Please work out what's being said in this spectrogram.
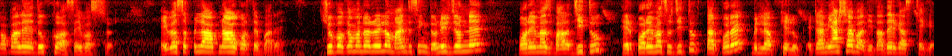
কপালে দুঃখ আছে এই বছর। এই বছর প্লে অফ নাও করতে পারে। শুভকামনা রইল মহেন্দ্র সিং ধোনির জন্যে। পরে ম্যাচ জিতুক, এর পরে ম্যাচও জিতুক, তারপরে বিল্ড আপ খেলুক। এটা আমি আশাবাদী তাদের কাছ থেকে।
